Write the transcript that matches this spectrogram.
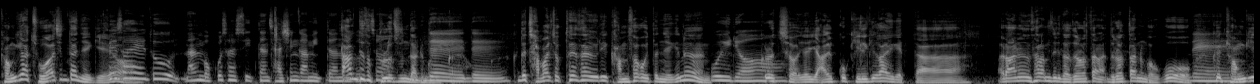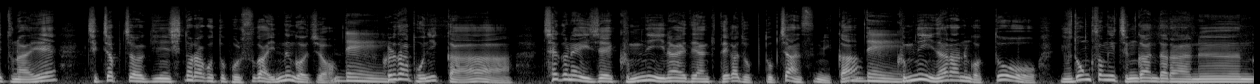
경기가 좋아진다는 얘기예요. 회사에도 난 먹고 살 수 있다는 자신감이 있다는 다른 데서 거죠. 불러준다는 네, 거니까요. 네. 근데 자발적 퇴사율이 감소하고 있다는 얘기는 오히려 그렇죠. 야, 얇고 길게 가야겠다. 라는 사람들이 더 늘었다, 늘었다는 거고 네. 그 경기 둔화의 직접적인 신호라고 또 볼 수가 있는 거죠. 네. 그러다 보니까 최근에 이제 금리 인하에 대한 기대가 높, 높지 않습니까? 네. 금리 인하라는 것도 유동성이 증가한다라는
